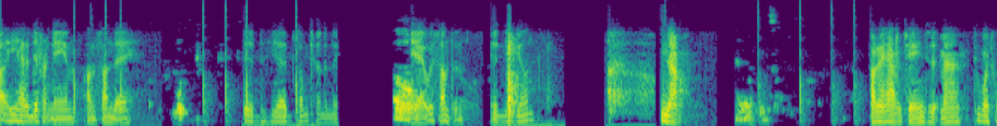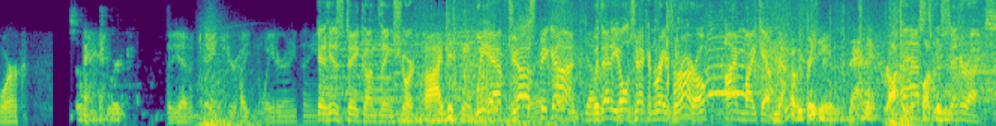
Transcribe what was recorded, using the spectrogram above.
Thought he had a different name on Sunday. Did he had some kind of name? Oh, Yeah, it was something. Didn't he, Gun? No, I don't think so. I didn't have to change it, man. Too much work. So much work. So you haven't changed your height and weight or anything? Get his take on things shortly. Uh, I just changed. We have just begun. With Eddie Olczyk and Ray Ferraro, I'm Mike Emrick. I'll be thinking Vanek rocking the Pass through center ice.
